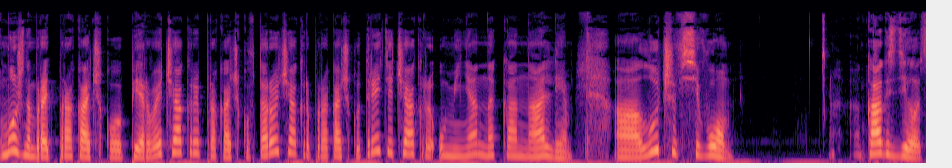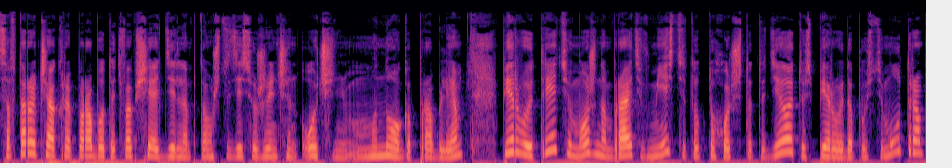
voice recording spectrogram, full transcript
Можно брать прокачку первой чакры, прокачку второй чакры, прокачку третьей чакры у меня на канале. А, лучше всего как сделать? Со второй чакрой поработать вообще отдельно, потому что здесь у женщин очень много проблем. Первую и третью можно брать вместе, тот, кто хочет это делать. То есть первую, допустим, утром,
